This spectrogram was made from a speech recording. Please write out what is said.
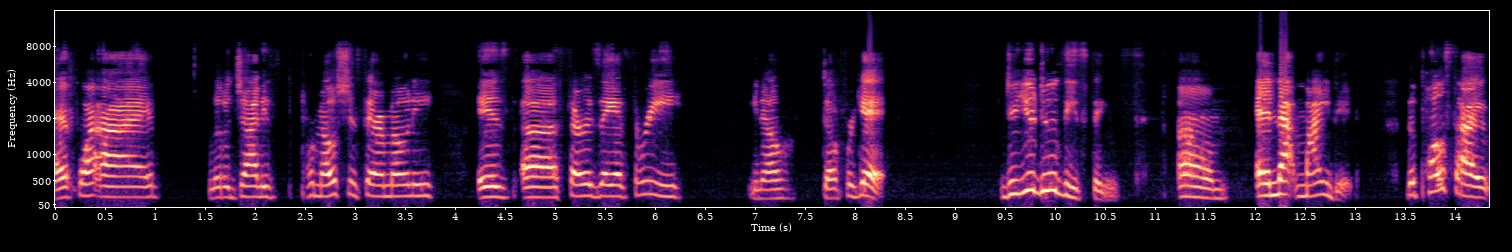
fyi little johnny's promotion ceremony is uh Thursday at three. You know, don't forget. Do you do these things? Um, and not mind it. The post I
